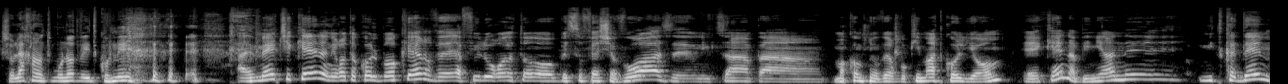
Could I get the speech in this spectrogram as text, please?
שולח לנו תמונות ועדכונים. האמת שכן אני רואה אותו כל בוקר ואפילו רואה אותו בסופי שבוע זה נמצא במקום שאני עובר בו כמעט כל יום אה, כן הבניין אה, מתקדם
